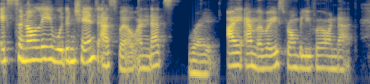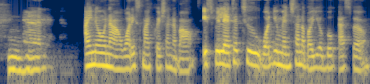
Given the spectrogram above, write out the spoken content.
externally wouldn't change as well. And that's right. I am a very strong believer on that. Mm-hmm. And I know now what is my question about. It's related to what you mentioned about your book as well.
